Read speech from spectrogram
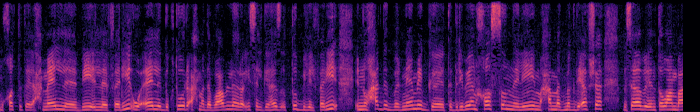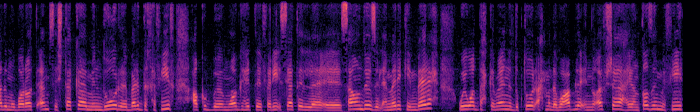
مخطط الأحمال بالفريق. وقال الدكتور أحمد أبو عبلة رئيس الجهاز الطبي للفريق إنه حدد برنامج تدريبيا خاصا لمحمد مجدي قفشة بسبب إن طبعا بعد مباراة أمس اشتكى من دور برد خفيف عقب مواجهة فريق سياتل آه، ساوندرز الأمريكي امبارح. ويوضح كمان الدكتور أحمد أبو عبلة إنه قفشة هينتظم في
